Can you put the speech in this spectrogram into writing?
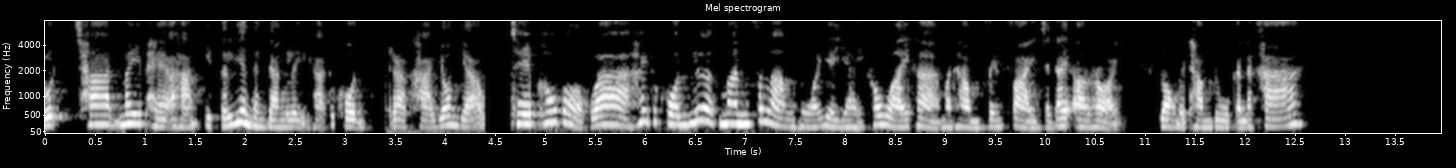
รสชาติไม่แพ้อาหารอิตาเลียนดังๆ เลยค่ะทุกคน ราคาย่อมเยาว เชฟเขาบอกว่าให้ทุกคนเลือกมันฝรั่งหัวใหญ่ ๆ เข้าไว้ค่ะ มาทำเฟรนฟรายจะได้อร่อย ลองไปทำดูกันนะคะ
